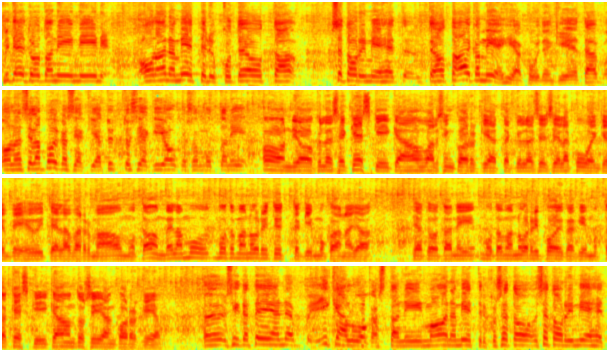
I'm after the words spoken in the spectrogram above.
Miten tuota niin, niin on aina miettinyt, kun te ottaa se torimiehet, te ottaa aika miehiä kuitenkin, että onhan siellä poikasiakin ja tyttösiäkin joukossa, mutta niin... On joo, kyllä se keski-ikä on varsin korkea, että kyllä se siellä 60 hyiteellä varmaan on, mutta on meillä mu- muutama nuori tyttökin mukana ja, ja tuota, niin, muutama nuori poikakin, mutta keski-ikä on tosiaan korkea. Siitä teidän ikäluokasta, niin mä oon aina miettinyt, kun seto, setorimiehet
